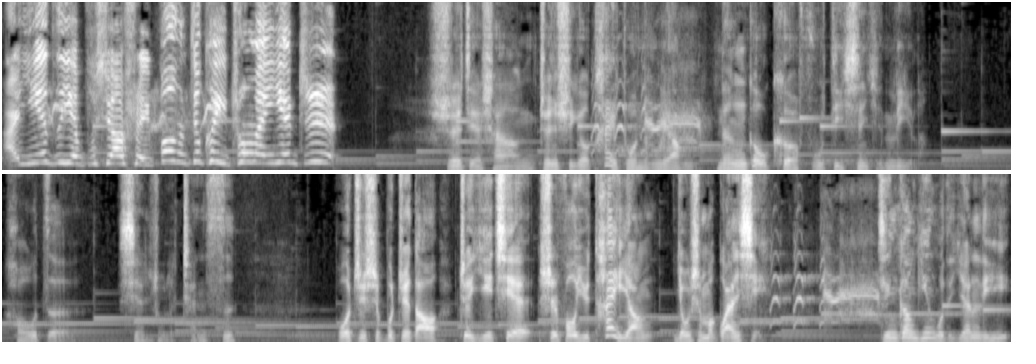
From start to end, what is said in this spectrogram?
而椰子也不需要水泵就可以充满椰汁。世界上真是有太多能量能够克服地心引力了。猴子陷入了沉思。我只是不知道这一切是否与太阳有什么关系。金刚鹦鹉的眼里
